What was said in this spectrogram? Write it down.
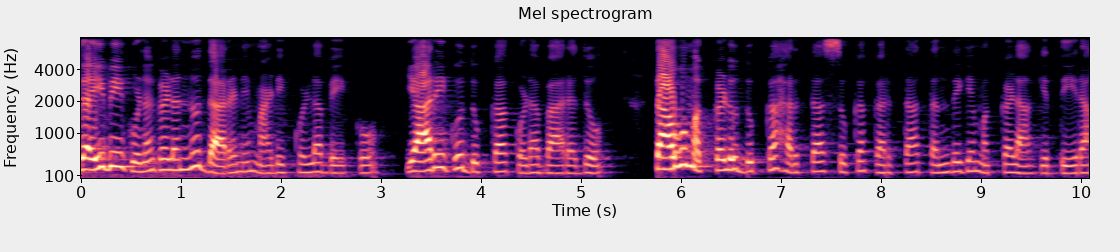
ದೈವಿ ಗುಣಗಳನ್ನು ಧಾರಣೆ ಮಾಡಿಕೊಳ್ಳಬೇಕು. ಯಾರಿಗೂ ದುಃಖ ಕೊಡಬಾರದು. ತಾವು ಮಕ್ಕಳು ದುಃಖ ಹರ್ತ ಸುಖ, ಕರ್ತ ತಂದೆಗೆ ಮಕ್ಕಳಾಗಿದ್ದೀರಾ?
